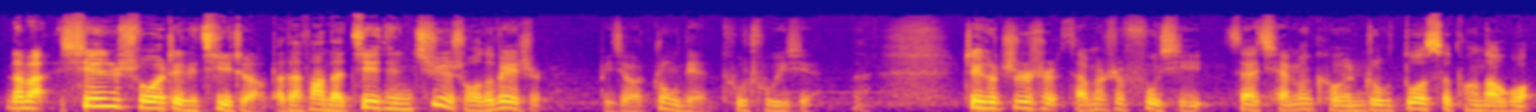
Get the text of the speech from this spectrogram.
那么先说这个记者，把它放在接近句首的位置，比较重点突出一些。这个知识咱们是复习，在前面课文中多次碰到过。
